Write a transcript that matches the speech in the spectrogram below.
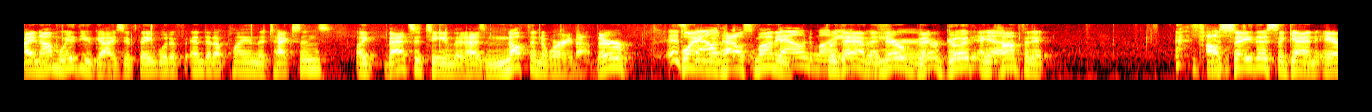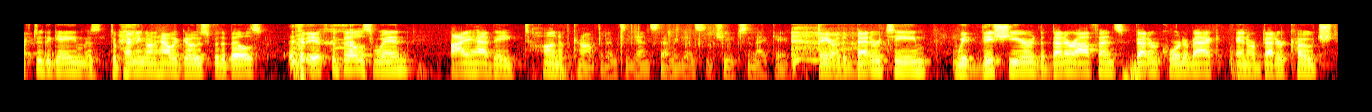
And I'm with you guys. If they would have ended up playing the Texans, like that's a team that has nothing to worry about. They're It's playing found- with house money, money, for them, for and they're they're good and Yeah. confident. I'll say this again after the game, is depending on how it goes for the Bills. But if the Bills win, I have a ton of confidence against them against the Chiefs in that game. They are the better team with this year, the better offense, better quarterback, and are better coached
